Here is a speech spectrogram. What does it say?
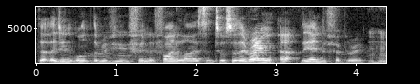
that they didn't want the review fin- finalised until so they rang at the end of February hmm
